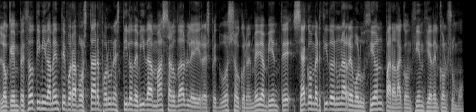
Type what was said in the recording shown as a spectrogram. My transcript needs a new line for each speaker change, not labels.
Lo que empezó tímidamente por apostar por un estilo de vida más saludable y respetuoso con el medio ambiente se ha convertido en una revolución para la conciencia del consumo.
